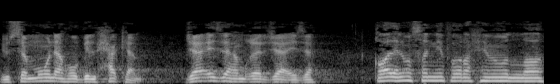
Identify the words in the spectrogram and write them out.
يسمونه بالحكم جائزة أم غير جائزة؟ قال المصنف رحمه الله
